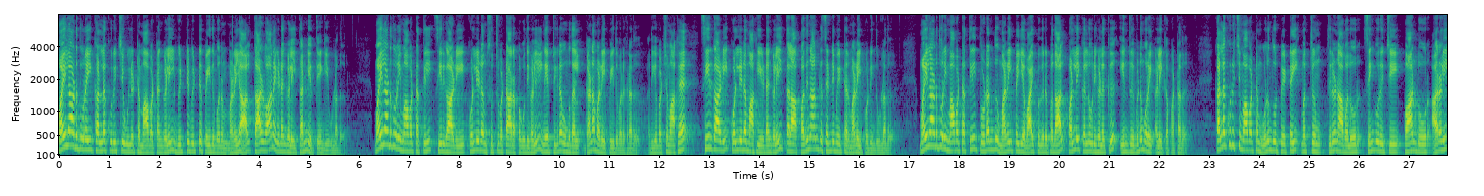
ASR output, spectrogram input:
மயிலாடுதுறை கள்ளக்குறிச்சி உள்ளிட்ட மாவட்டங்களில் விட்டுவிட்டு பெய்து வரும் மழையால் தாழ்வான இடங்களில் தண்ணீர் தேங்கியுள்ளது. மயிலாடுதுறை மாவட்டத்தில் சீர்காழி கொள்ளிடம் சுற்றுவட்டார பகுதிகளில் நேற்று இரவு முதல் கனமழை பெய்து வருகிறது. அதிகபட்சமாக சீர்காழி கொள்ளிடம் ஆகிய இடங்களில் தலா பதினான்கு சென்டிமீட்டர் மழை பொழிந்துள்ளது. மயிலாடுதுறை மாவட்டத்தில் தொடர்ந்து மழை பெய்ய வாய்ப்பு இருப்பதால் பள்ளி கல்லூரிகளுக்கு இன்று விடுமுறை அளிக்கப்பட்டது. கள்ளக்குறிச்சி மாவட்டம் உளுந்தூர்பேட்டை மற்றும் திருநாவலூர் செங்குறிச்சி பாண்டூர் அரளி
